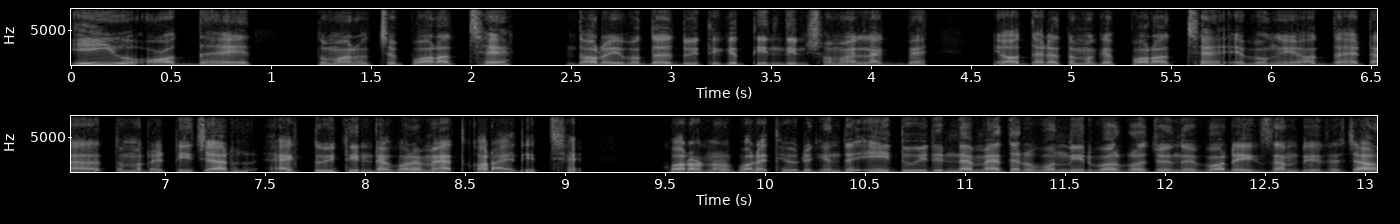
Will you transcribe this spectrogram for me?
এই অধ্যায়ে তোমার হচ্ছে পড়াচ্ছে ধরো এই অধ্যায়ে দুই থেকে তিন দিন সময় লাগবে। এই অধ্যায়টা তোমাকে পড়াচ্ছে এবং এই অধ্যায়টা তোমার টিচার এক, দুই, তিনটা করে ম্যাথ করাই দিচ্ছে, করানোর পরে থিওরি কিন্তু এই দুই তিনটা ম্যাথের উপর নির্ভর করে যদি পরে এক্সাম দিতে যাও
